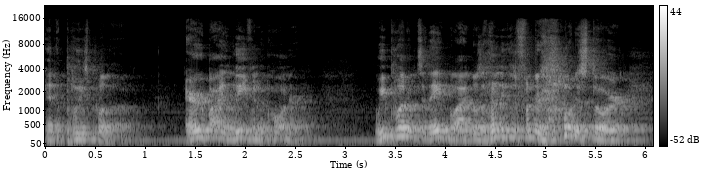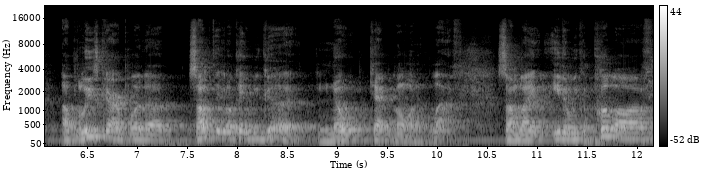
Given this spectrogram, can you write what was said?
and the police pull up, everybody leaving the corner. We put up to their block. It was hundred in front of the corner store. A police car pulled up. Something okay, we good. Nope, kept going left. So I'm like, either we can pull off,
